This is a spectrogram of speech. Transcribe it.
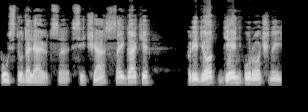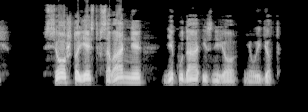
Пусть удаляются сейчас, сайгаки, придет день урочный. Все, что есть в саванне, никуда из нее не уйдет.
